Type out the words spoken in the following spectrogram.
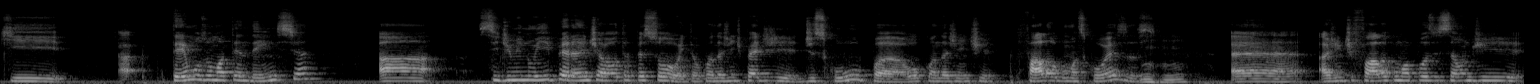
que ah, temos uma tendência a se diminuir perante a outra pessoa. Então, quando a gente pede desculpa ou quando a gente fala algumas coisas, uhum. é, a gente fala com uma posição de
